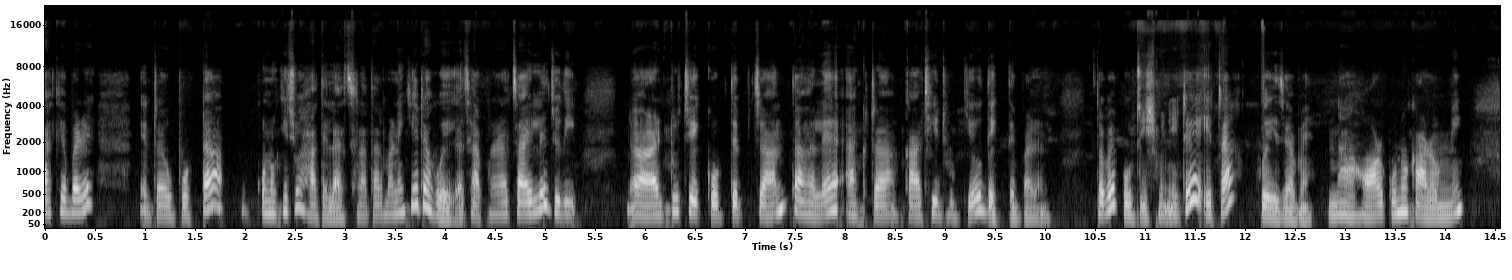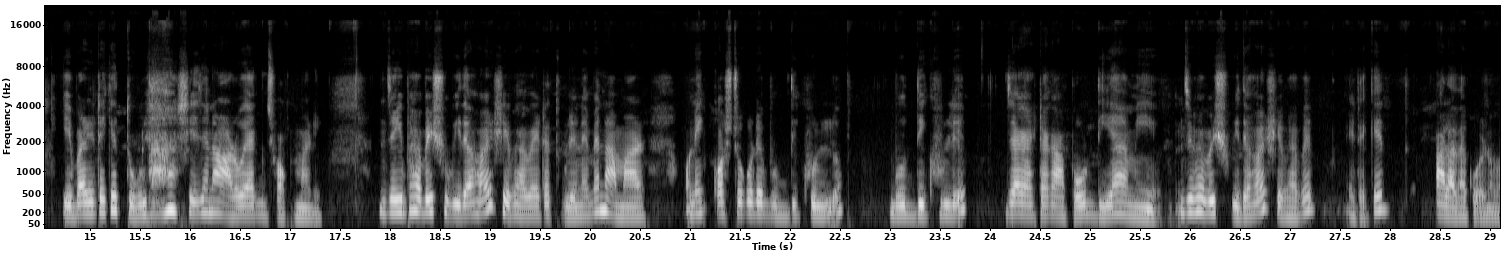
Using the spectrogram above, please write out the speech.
একেবারে এটা উপরটা কোনো কিছু হাতে লাগছে না। তার মানে কি এটা হয়ে গেছে। আপনারা চাইলে যদি একটু চেক করতে চান তাহলে একটা কাঠি ঢুকিয়েও দেখতে পারেন। তবে পঁচিশ মিনিটে এটা হয়ে যাবে। না হওয়ার কোনো কারণ নেই। এবার এটাকে তোলা, সে যেন আরও এক ঝক মারি। যেইভাবে সুবিধা হয়, সেভাবে এটা তুলে নেবেন। আমার অনেক কষ্ট করে বুদ্ধি খুললো। বুদ্ধি খুলে যাক, একটা কাপড় দিয়ে আমি যেভাবে সুবিধা হয়, সেভাবে এটাকে আলাদা করে নেব।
